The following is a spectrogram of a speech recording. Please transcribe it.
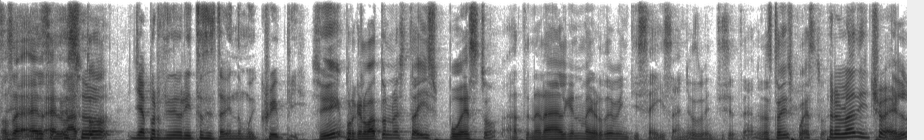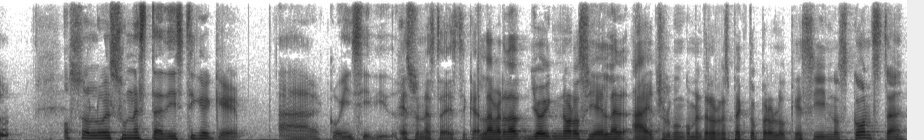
o sea, el, vato... ya a partir de ahorita se está viendo muy creepy. Sí, porque el vato no está dispuesto a tener a alguien mayor de 26 años, 27 años. No está dispuesto. ¿Pero lo ha dicho él? ¿O solo es una estadística que ha coincidido. Es una estadística. La verdad, yo ignoro si él ha hecho algún comentario al respecto, pero lo que sí nos consta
